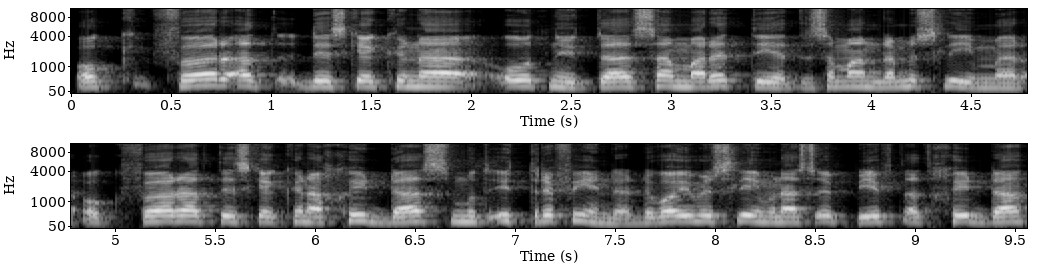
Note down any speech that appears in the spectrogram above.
Och för att de ska kunna åtnjuta samma rättigheter som andra muslimer och för att de ska kunna skyddas mot yttre fiender. Det var ju muslimernas uppgift att skydda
